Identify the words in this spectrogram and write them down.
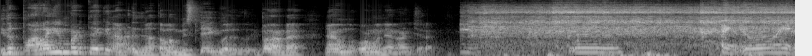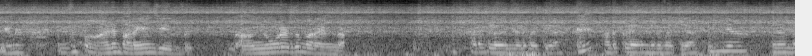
ഇത് പറയുമ്പോഴത്തേക്കിനാണ് ഇതിനകത്തുള്ള മിസ്റ്റേക്ക് വരുന്നത്. ഇപ്പൊ താണ്ടെ ഞാൻ ഒന്ന് ഓർമ്മ ഞാൻ കാണിച്ചു തരാം. ഉം. അയ്യോ എങ്ങനെ? ഇതിപ്പോ ആരും പറയാൻ ചെയ്തത് അഞ്ഞൂറടുത്തും പറയണ്ട. അടുക്കള എന്തെങ്കിലും പറ്റിയ? അടുക്കള എന്തെങ്കിലും പറ്റിയ? ഇല്ല. വേണ്ട.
